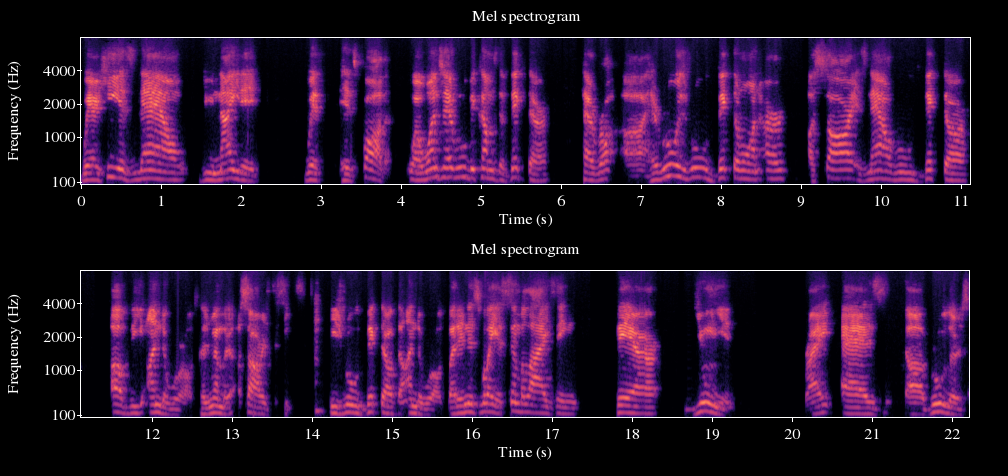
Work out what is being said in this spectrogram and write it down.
where he is now united with his father. Well, once Heru becomes the victor, Heru, uh, Heru is ruled victor on earth. Asar is now ruled victor of the underworld. Because remember, Asar is deceased. He's ruled victor of the underworld. But in this way, it's symbolizing their union, right? As uh, rulers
